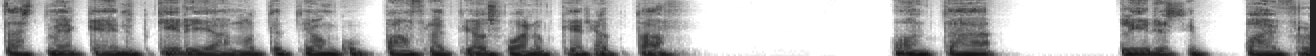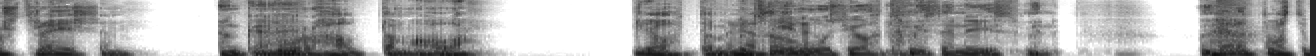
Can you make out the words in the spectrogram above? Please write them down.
tästä melkein nyt kirjaa, mutta että jonkun pamfletin olisi voinut kirjoittaa, on tämä leadership by frustration, Okay. turhauttamalla. johtaminen. Se on siinä, uusi johtamisen ismi. Ehdottomasti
